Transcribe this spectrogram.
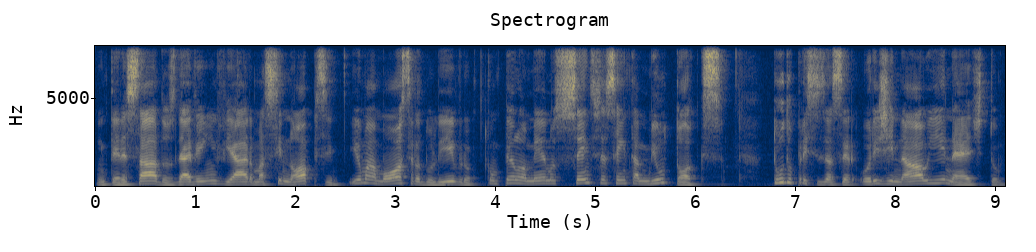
Interessados devem enviar uma sinopse e uma amostra do livro com pelo menos 160 mil toques. Tudo precisa ser original e inédito.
